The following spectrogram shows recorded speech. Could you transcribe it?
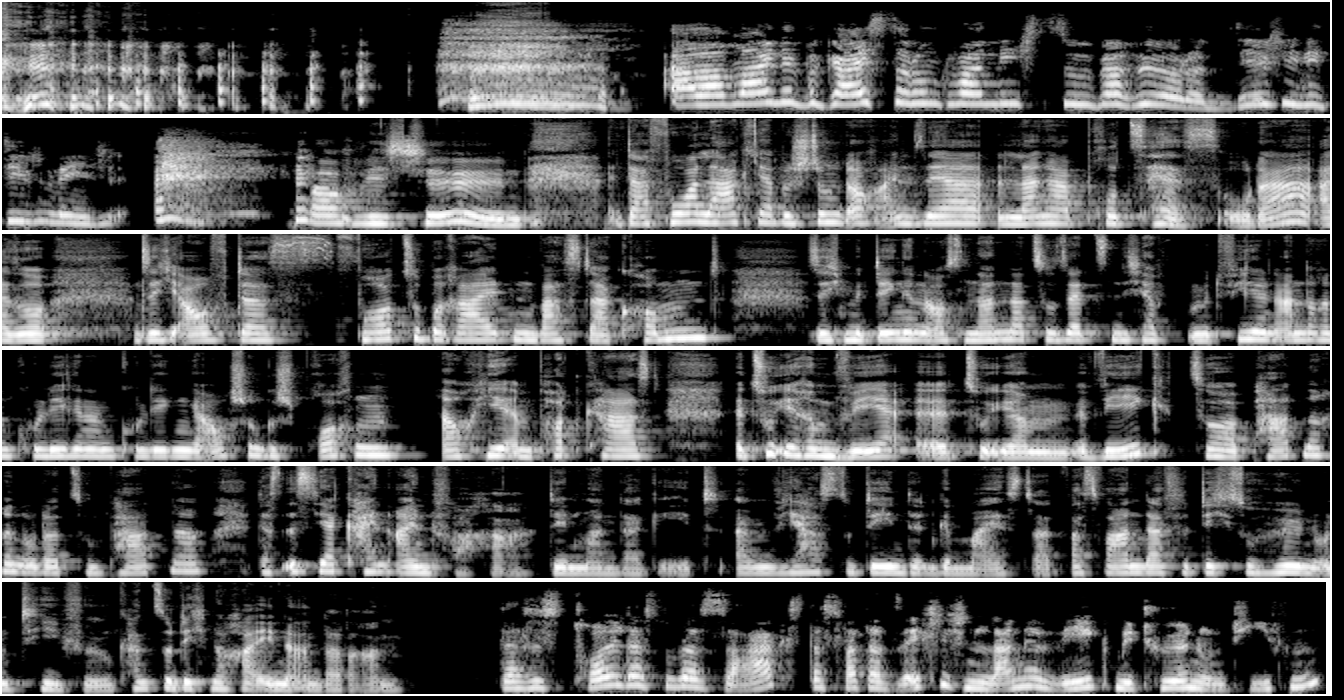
Aber meine Begeisterung war nicht zu überhören. Definitiv nicht. Ach, wie schön. Davor lag ja bestimmt auch ein sehr langer Prozess, oder? Also sich auf das vorzubereiten, was da kommt, sich mit Dingen auseinanderzusetzen. Ich habe mit vielen anderen Kolleginnen und Kollegen ja auch schon gesprochen, auch hier im Podcast, äh, zu, ihrem We äh, zu ihrem Weg zur Partnerin oder zum Partner. Das ist ja kein einfacher, den man da geht. Ähm, wie hast du den denn gemeistert? Was waren da für dich so Höhen und Tiefen? Kannst du dich noch erinnern daran? Das ist toll, dass du das sagst. Das war tatsächlich ein langer Weg mit Höhen und Tiefen.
